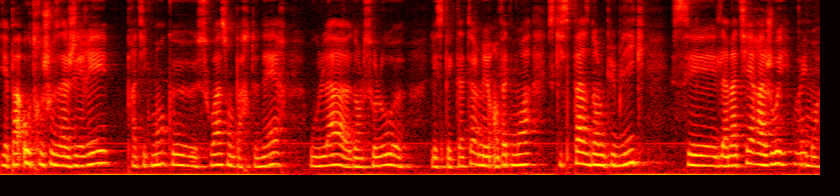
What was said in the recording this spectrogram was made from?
il n'y a pas autre chose à gérer pratiquement que soit son partenaire ou là, dans le solo, les spectateurs. Mais en fait, moi, ce qui se passe dans le public, c'est de la matière à jouer pour moi.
